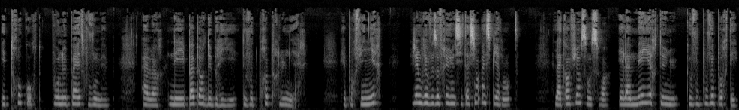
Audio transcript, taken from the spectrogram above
est trop courte pour ne pas être vous-même. Alors, n'ayez pas peur de briller de votre propre lumière. Et pour finir, j'aimerais vous offrir une citation inspirante. La confiance en soi est la meilleure tenue que vous pouvez porter.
